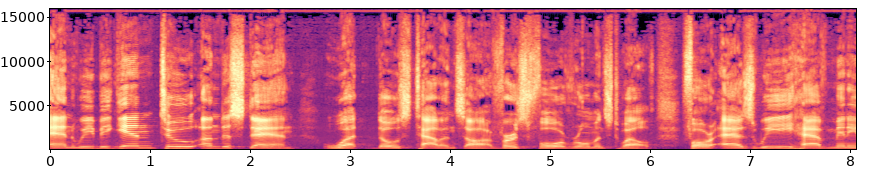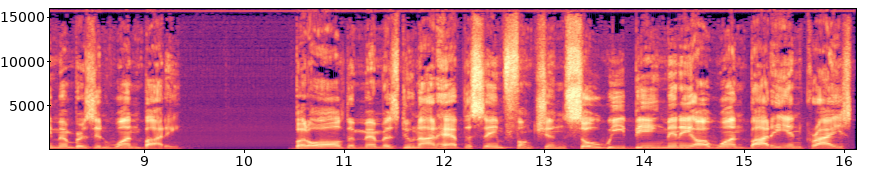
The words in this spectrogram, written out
and we begin to understand what those talents are. Verse 4 of Romans 12 For as we have many members in one body, but all the members do not have the same function, so we, being many, are one body in Christ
